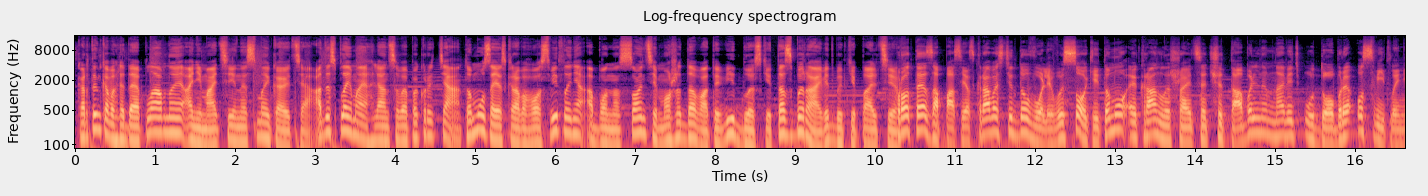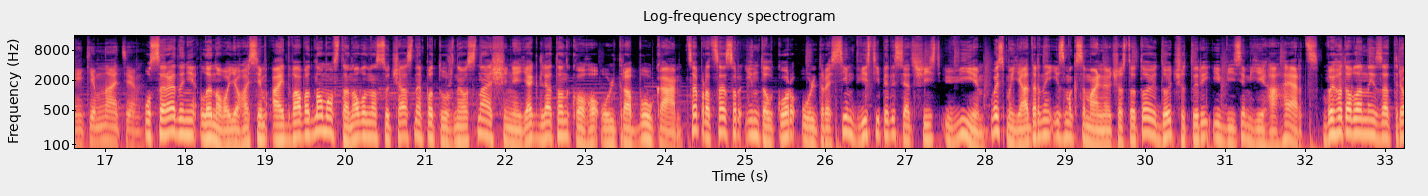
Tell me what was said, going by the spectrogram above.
Картинка виглядає плавною, анімації не смикаються, а дисплей має глянцеве покриття, тому за яскравого освітлення або на сонці може давати відблиски та збирає відбитки пальців. Проте запас яскравості доволі високий, тому екран лишається читабельним навіть у добре освітленій кімнаті. Усередині Lenovo Yoga 7i 2 в одному встановлено сучасне потужне оснащення, як для тонкого ультрабука. Це процесор Intel Core Ultra 7 256V, восьмиядерний із максимальною частотою до 4,8 ГГц, виготовлений за 3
